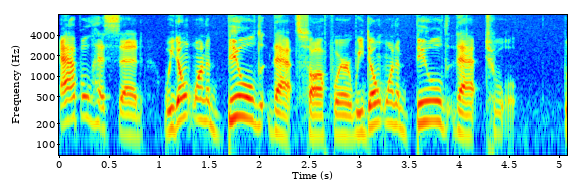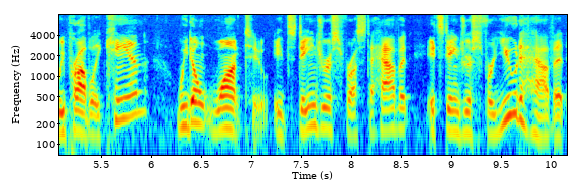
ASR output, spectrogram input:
Apple has said, we don't want to build that software. We don't want to build that tool. We probably can. We don't want to. It's dangerous for us to have it. It's dangerous for you to have it.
